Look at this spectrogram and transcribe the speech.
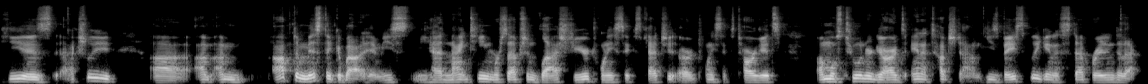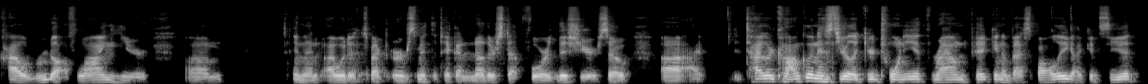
He is actually, uh, I'm, I'm optimistic about him. He's he had 19 receptions last year, 26 catches or 26 targets, almost 200 yards and a touchdown. He's basically going to step right into that Kyle Rudolph line here. Um, and then I would expect Irv Smith to take another step forward this year. So uh, I, Tyler Conklin is your like your 20th round pick in a best ball league. I could see it.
